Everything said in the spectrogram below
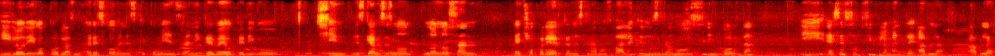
y, lo digo por las mujeres jóvenes que comienzan y que veo que digo, chin, es que a veces no, no nos han hecho creer que nuestra voz vale, que nuestra voz importa. Y es eso, simplemente hablar, hablar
